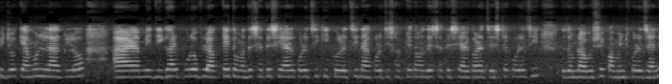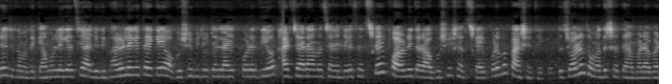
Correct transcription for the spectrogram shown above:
ভিডিও কেমন লাগল, আর আমি দীঘার পুরো ব্লগটাই তোমাদের সাথে শেয়ার করেছি, কি করেছি, না করেছি, সবটাই তোমাদের সাথে শেয়ার করার চেষ্টা করেছি। তো তোমরা অবশ্যই কমেন্ট করে জানিও যে তোমাদের কেমন লেগেছে আর যদি ভালো লেগে থাকে, অবশ্যই ভিডিওটা লাইক করে দিও। আর যারা আমার চ্যানেলটাকে সাবস্ক্রাইব করনি, তারা অবশ্যই সাবস্ক্রাইব করে আমার পাশে থেকো। তো চলো তোমাদের সাথে আমার আবার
